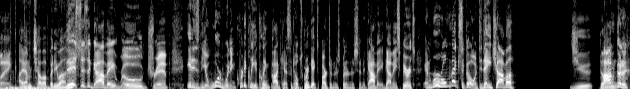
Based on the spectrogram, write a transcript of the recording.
I'm I am Chava Periban. This is Agave Road Trip. It is the award winning, critically acclaimed podcast that helps Gringex bartenders better understand agave, agave spirits, and rural Mexico. And today, Chava, you don't. I'm going to.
